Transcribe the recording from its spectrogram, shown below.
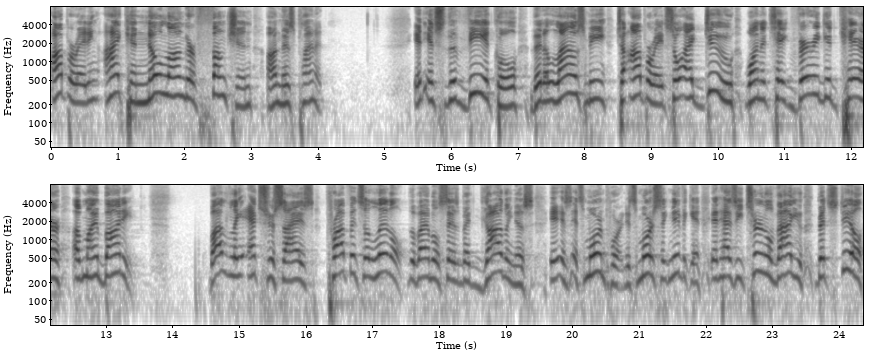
operating, I can no longer function on this planet. It, it's the vehicle that allows me to operate. So I do want to take very good care of my body. Bodily exercise profits a little, the Bible says, but godliness is it's more important, it's more significant, it has eternal value, but still,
